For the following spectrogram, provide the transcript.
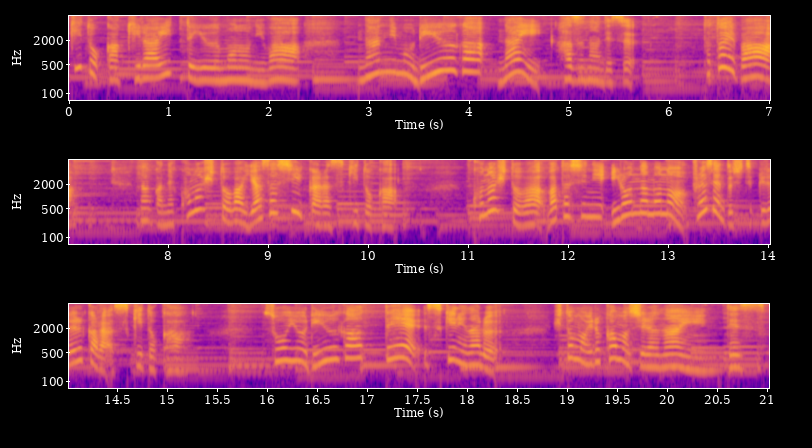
きとか嫌いっていうものには何にも理由がないはずなんです例えばなんかねこの人は優しいから好きとかこの人は私にいろんなものをプレゼントしてくれるから好きとかそういう理由があって好きになる人もいるかもしれないんです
